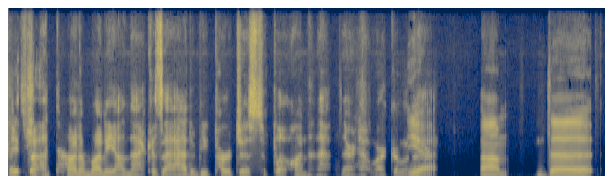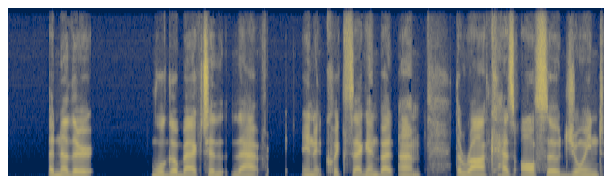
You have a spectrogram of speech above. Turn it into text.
They spent a ton of money on that because that had to be purchased to put on that, their network or whatever. Yeah. Um the another we'll go back to that in a quick second, but um The Rock has also joined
